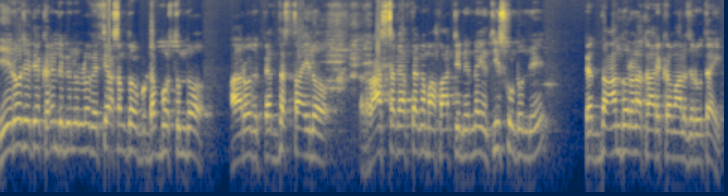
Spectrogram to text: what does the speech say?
ఏ రోజైతే కరెంటు బిల్లుల్లో వ్యత్యాసంతో డబ్బు వస్తుందో ఆ రోజు పెద్ద స్థాయిలో రాష్ట్ర వ్యాప్తంగా మా పార్టీ నిర్ణయం తీసుకుంటుంది. పెద్ద ఆందోళన కార్యక్రమాలు జరుగుతాయి.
